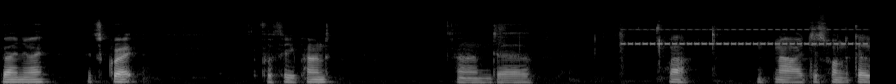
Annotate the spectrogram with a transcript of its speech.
But anyway it's great for three pound. And uh, well now I just want to go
